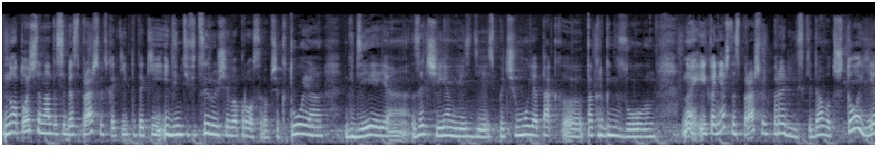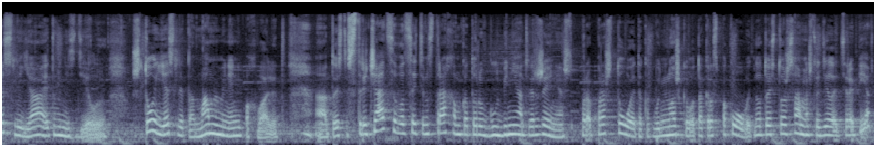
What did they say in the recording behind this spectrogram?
Но точно надо себя спрашивать какие-то такие идентифицирующие вопросы вообще. Кто я, где я, зачем я здесь, почему я так, э, так организован. Ну и, конечно, спрашивать про риски, да, вот что, если я этого не сделаю, что, если там мама меня не похвалит, а, то есть встречаться вот с этим страхом, который в глубине отвержения, про, про что это, как бы немножко его так распаковывать. Ну, то есть то же самое, что делает терапевт,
